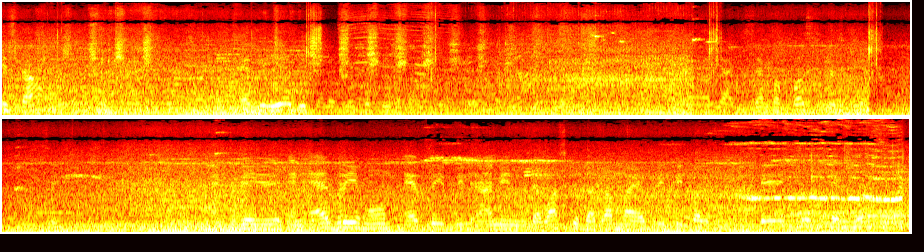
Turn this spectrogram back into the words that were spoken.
feast now. Every year we celebrate the feast of uh, yeah, December 1st is here. And today in every home, every I mean the Vasco da Gama, every people they, they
